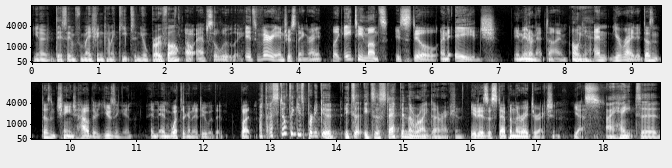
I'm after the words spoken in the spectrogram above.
you know, this information kind of keeps in your profile. Oh, absolutely. It's very interesting, right? Like 18 months is still an age in internet time. Oh, yeah. And you're right, it doesn't doesn't change how they're using it and, and what they're going to do with it. But I, I still think it's pretty good. It's a, it's a step in the right direction. it is a step in the right direction. Yes. I hate to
